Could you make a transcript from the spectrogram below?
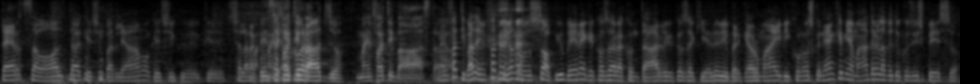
terza volta che ci parliamo, che, ci, che ce la Ma- raccontiamo. Pensa che coraggio. Ma infatti basta. Ma infatti, vado- infatti io non so più bene che cosa raccontarvi, che cosa chiedervi, perché ormai vi conosco, neanche mia madre la vedo così spesso.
